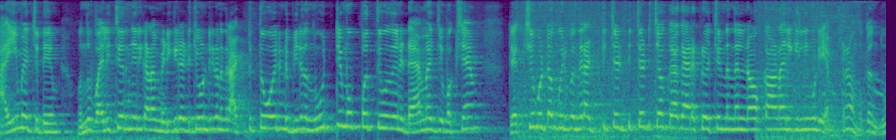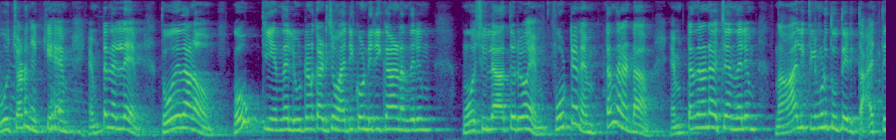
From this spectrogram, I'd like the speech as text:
ടൈം വെച്ചിട്ട് ഒന്ന് വലിച്ചെറിഞ്ഞിരിക്കണം. മെഡിക്കൽ അടിച്ചുകൊണ്ടിരിക്കണം നേരെ അടുത്ത് പോയിട്ടുണ്ട്. പിന്നെ നൂറ്റി മുപ്പത്തി മൂന്നിന് ഡാമേജ് പക്ഷേ രക്ഷപ്പെട്ടൊക്കെ കുരുപ്പ് നേരെ അടിച്ചടിച്ചടിച്ചൊക്കെ ക്യാരക്ടർ വെച്ചിട്ടുണ്ടെന്നാൽ നോക്കാണ് എനിക്ക് ഇല്ലും കൂടി. എംടനോ മൊത്തം എന്തോ വെച്ചാടോ ഞെക്കേ എംടൻ അല്ലേ തോന്നിയതാണോ ഓക്കെ എന്നാൽ ലൂട്ടണൊക്കെ അടിച്ച് മാറ്റിക്കൊണ്ടിരിക്കുകയാണ്. എന്തായാലും മോശമില്ലാത്തൊരു എം ഫോർട്ടൻ എം ടെൻ തന്നെ കേട്ടാ എം ടെൻ തന്നെ വെച്ചാൽ എന്നാലും നാല് കിലും കൂടി തൂത്തേരി താഴത്തെ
